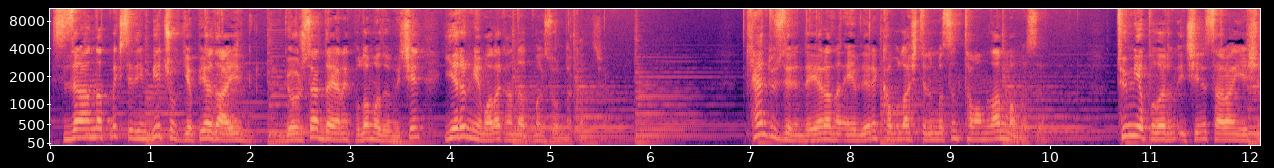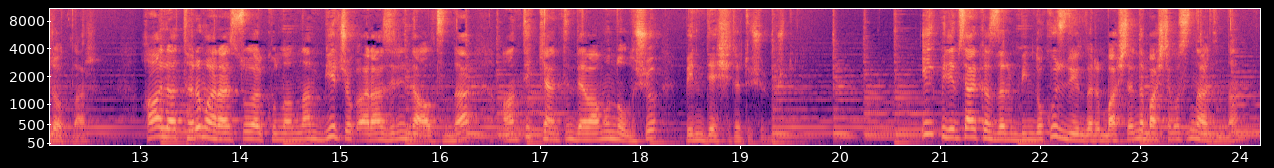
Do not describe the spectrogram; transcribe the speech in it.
sizlere anlatmak istediğim birçok yapıya dair görsel dayanak bulamadığım için yarım yamalak anlatmak zorunda kalacağım. Kent üzerinde yer alan evlerin kamulaştırılmasının tamamlanmaması, tüm yapıların içini saran yeşil otlar, hala tarım arazisi olarak kullanılan birçok arazinin de altında antik kentin devamının oluşu beni dehşete düşürmüştü. İlk bilimsel kazıların 1900'lü yılların başlarında başlamasının ardından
